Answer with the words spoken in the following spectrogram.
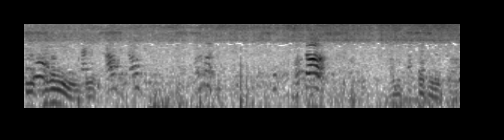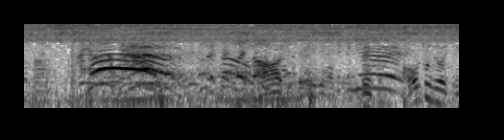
그게 사장님인데. 아, 진짜. 네, 엄청 좋아했지.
